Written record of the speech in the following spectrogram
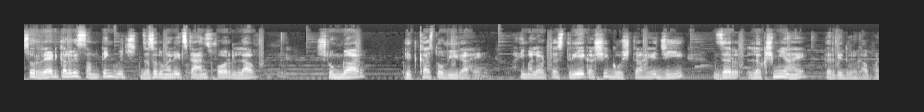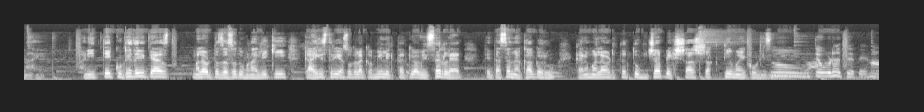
so red colour is something which जसं तुम्हाला इट स्टँड्स फॉर लव्ह शृंगार तितकाच तो वीर आहे. आणि मला वाटतं स्त्री एक अशी गोष्ट आहे जी जर लक्ष्मी आहे तर ती दुर्गा पण आहे. आणि ते कुठेतरी त्या मला वाटतं जसं तू म्हणाली की काही स्त्रिया स्वतःला कमी लेखतात किंवा विसरल्यात ते तसं नका करू. कारण मला वाटतं तुमच्यापेक्षा शक्तिमय कोणीच नाही हो, तेवढंच आहे ते हा.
